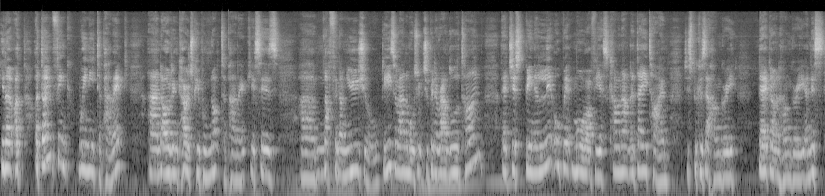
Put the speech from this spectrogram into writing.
You know, I, I don't think we need to panic, and I would encourage people not to panic. This is um, nothing unusual. These are animals which have been around all the time. They're just being a little bit more obvious coming out in the daytime just because they're hungry. They're going hungry, and this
